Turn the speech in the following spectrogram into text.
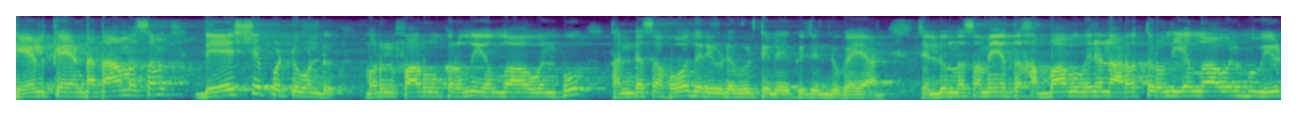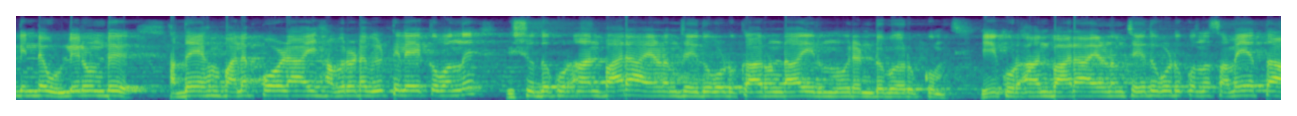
കേൾക്കേണ്ട താമസം ദേഷ്യപ്പെട്ടുകൊണ്ട് മുറുൽ ഫാറൂഖ് റളിയല്ലാഹു അൻഹു തന്റെ സഹോദരിയുടെ വീട്ടിലേക്ക് ചെല്ലുകയാണ്. ചെല്ലുന്ന സമയത്ത് ഹബ്ബാബുവിനുള്ള അറത്ത് റളിയല്ലാഹു അൻഹു വീടിന്റെ ഉള്ളിലുണ്ട്. അദ്ദേഹം പലപ്പോഴായി അവരുടെ വീട്ടിലേക്ക് വന്ന് വിശുദ്ധ ഖുർആൻ പാരായണം ചെയ്തു കൊടുക്കാറുണ്ടായിരുന്നു രണ്ടുപേർക്കും. ഈ ഖുർആൻ പാരായണം ചെയ്തു കൊടുക്കുന്ന സമയത്താ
